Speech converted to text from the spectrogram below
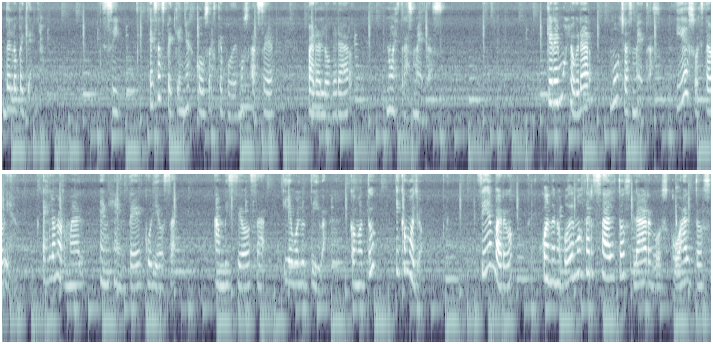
de lo pequeño. Esas pequeñas cosas que podemos hacer para lograr nuestras metas. Queremos lograr muchas metas y eso está bien, es lo normal en gente curiosa, ambiciosa y evolutiva, como tú y como yo. Sin embargo, cuando no podemos dar saltos largos o altos,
